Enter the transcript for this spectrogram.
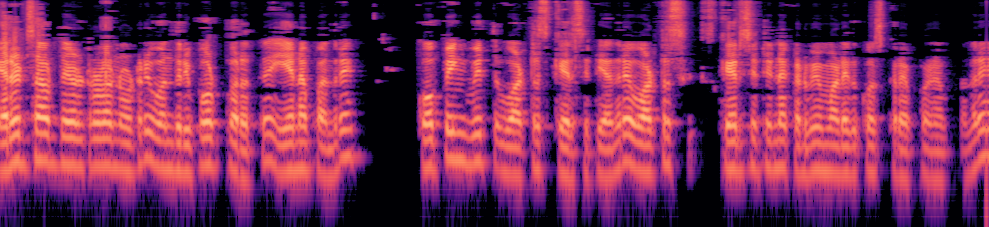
ಎರಡ್ ಸಾವಿರದ ಏಳರೊಳಗೆ ನೋಡ್ರಿ ಒಂದು ರಿಪೋರ್ಟ್ ಬರುತ್ತೆ, ಏನಪ್ಪಾ ಅಂದ್ರೆ ಕೋಪಿಂಗ್ ವಿತ್ ವಾಟರ್ ಸ್ಕೇರ್ಸಿಟಿ ಅಂದ್ರೆ ವಾಟರ್ ಸ್ಕೇರ್ಸಿಟಿನ ಕಡಿಮೆ ಮಾಡೋದಕ್ಕೋಸ್ಕರ ಅಂದ್ರೆ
